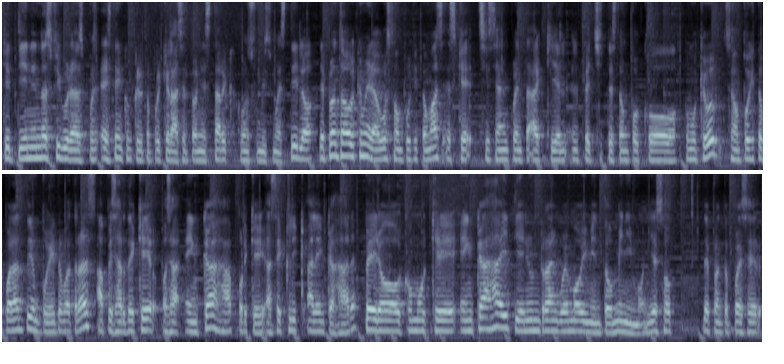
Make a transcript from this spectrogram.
que tienen las figuras, pues este en concreto porque lo hace Tony Stark con su mismo estilo. De pronto algo que me ha gustado un poquito más es que si se dan cuenta aquí el, pechito está un poco, como que uh, se va un poquito para adelante y un poquito para atrás, a pesar de que, o sea, encaja porque hace clic al encajar, pero como que encaja y tiene un rango de movimiento mínimo y eso de pronto puede ser,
